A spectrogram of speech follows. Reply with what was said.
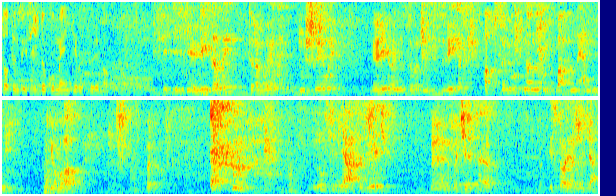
сотень тисяч документів і сторінок. Ці тільки різали, травили, душили. Рівень зв- звірств абсолютно незбагненний. Його ну, сім'я сидить, е, це історія життя.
